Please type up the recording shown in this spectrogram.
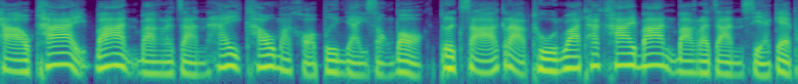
ชาวค่ายบ้านบางระจันให้เข้ามาขอปืนใหญ่สองบอก ปรึกษากราบทูลว่าถ้าค่ายบ้านบางระจันเสียแก่พ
